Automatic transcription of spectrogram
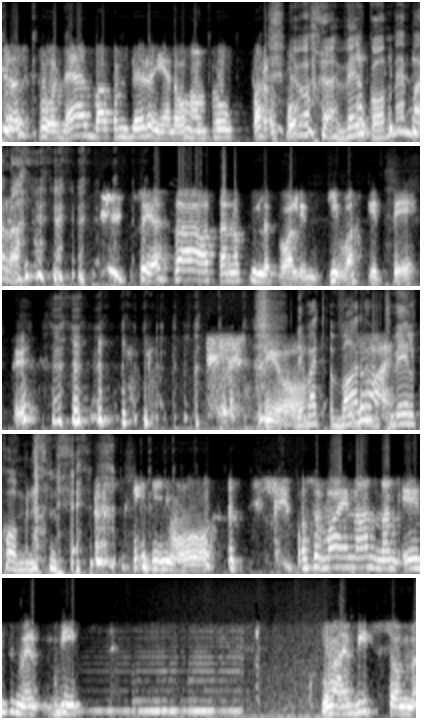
jag står där bakom dörren och han proppar och proppar. Välkommen bara. så jag sa att han skulle få lite kivasti teko. ja. Det var ett varmt var... välkomnande. jo. Och så var en annan, en som en vits. Det var en vits som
